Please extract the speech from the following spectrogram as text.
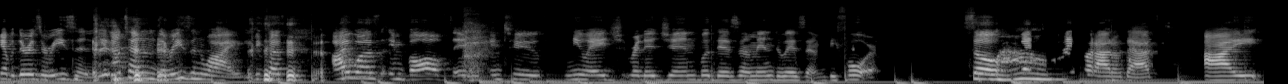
Yeah, but there is a reason. You're not telling the reason why. Because I was involved in into New Age religion, Buddhism, Hinduism before. So when I got out of that, I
